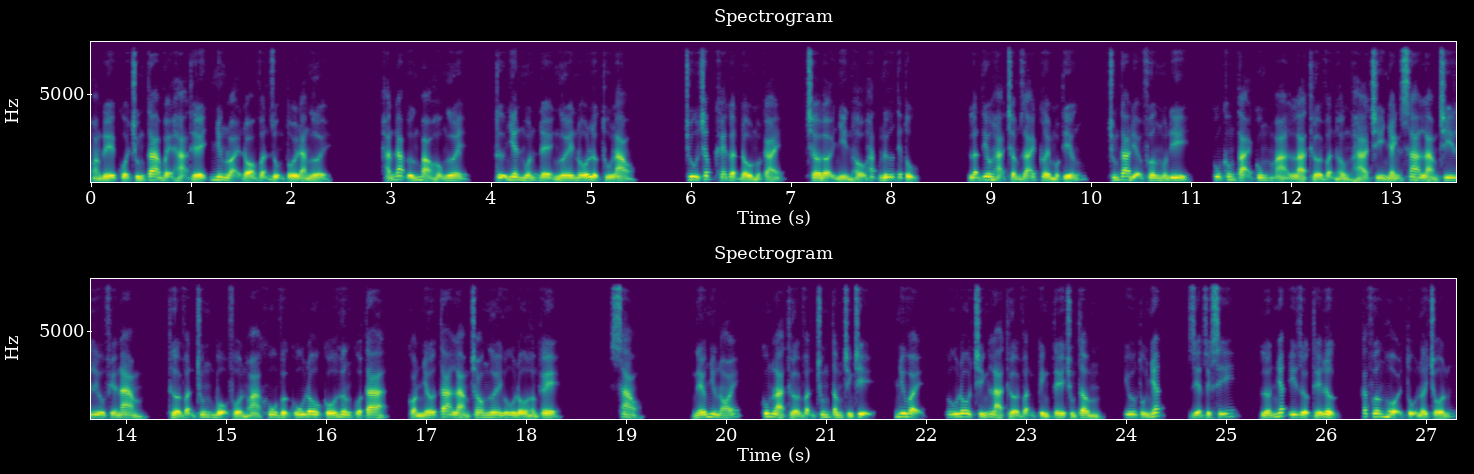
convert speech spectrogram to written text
Hoàng đế của chúng ta bệ hạ thế nhưng loại đó vận dụng tối đa người. Hắn đáp ứng bảo hộ ngươi, tự nhiên muốn để ngươi nỗ lực thù lao. Chu chấp khẽ gật đầu một cái, chờ đợi nhìn hậu hắc nữ tiếp tục lận tiêu hạ chậm rãi cười một tiếng, chúng ta địa phương muốn đi, cũng không tại cung mà là thừa vận hồng hà chi nhánh xa làm chi lưu phía nam, thừa vận trung bộ phồn hoa khu vực u đô cố hương của ta, còn nhớ ta làm cho ngươi u đô hầm kê. Sao? Nếu như nói, cung là thừa vận trung tâm chính trị, như vậy u đô chính là thừa vận kinh tế trung tâm, ưu tú nhất, diện dịch sĩ, lớn nhất y dược thế lực, các phương hội tụ nơi trốn.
